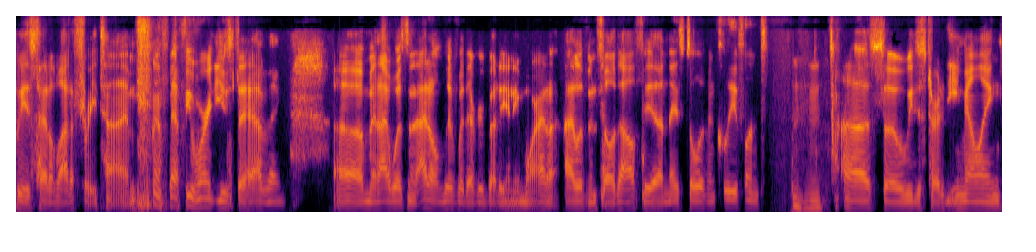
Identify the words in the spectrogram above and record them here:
we just had a lot of free time that we weren't used to having. Um, and I wasn't, I don't live with everybody anymore. I, don't, I live in Philadelphia and they still live in Cleveland. Mm-hmm. Uh, so we just started emailing.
